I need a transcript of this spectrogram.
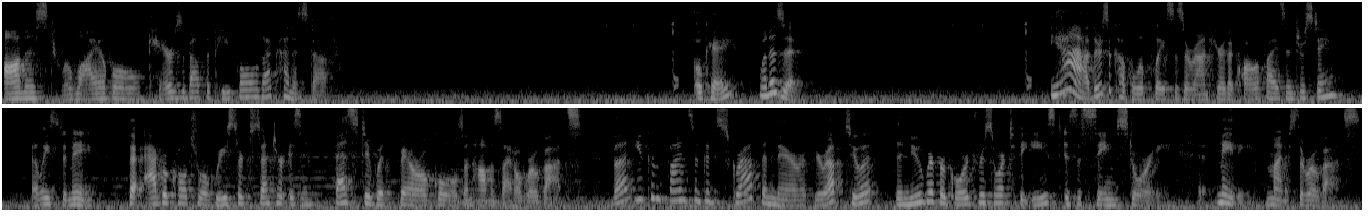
Honest, reliable, cares about the people, that kind of stuff. Okay, what is it? Yeah, there's a couple of places around here that qualify as interesting. At least to me. The Agricultural Research Center is infested with feral ghouls and homicidal robots. But you can find some good scrap in there if you're up to it. The new River Gorge Resort to the east is the same story. Uh, maybe, minus the robots.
